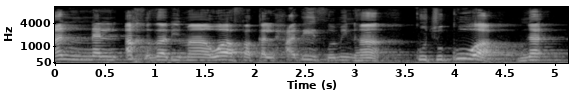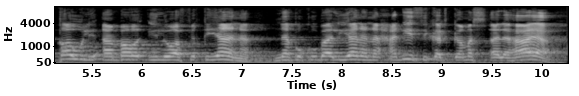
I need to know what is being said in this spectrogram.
أن الأخذ بما وافق الحديث منها كتكوى نا قول أمبالو إلو وفقيانا نا كوكوباليانا نا حديثي كتك مسألة هايا.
